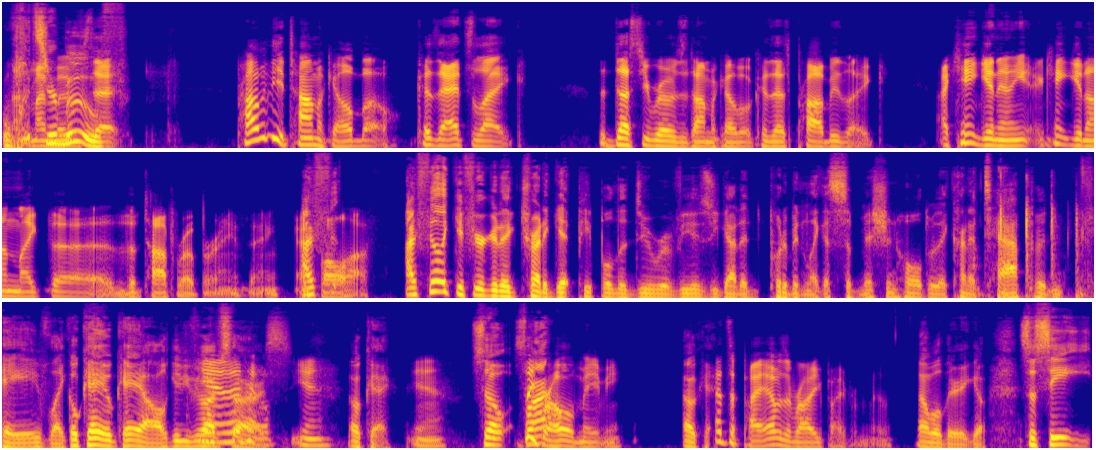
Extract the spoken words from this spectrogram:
Not what's your move? Probably the atomic elbow, because that's like the Dusty Rhodes atomic elbow, because that's probably like I can't get any. I can't get on like the the top rope or anything. I, I fall fe- off. I feel like if you're going to try to get people to do reviews, you got to put them in like a submission hold where they kind of tap and cave, like, okay, okay, I'll give you five yeah, stars. Yeah, Okay. yeah. So, Sleeper hold maybe. okay. That's a pipe. That was a Roddy Piper move. Oh, well, there you go. So, see,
